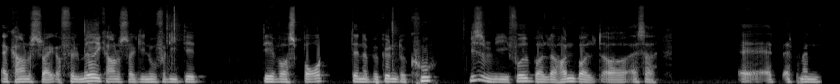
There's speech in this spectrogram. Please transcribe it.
af Counter-Strike og følge med i Counter-Strike lige nu, fordi det, det er vores sport, den er begyndt at kunne, ligesom i fodbold og håndbold, og altså, at, at man,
